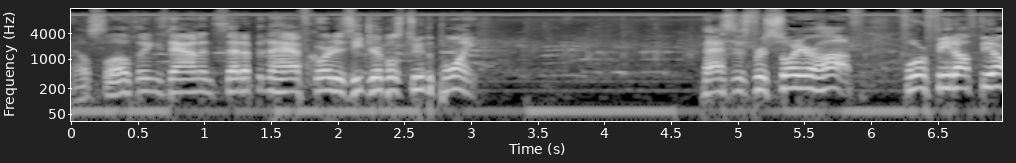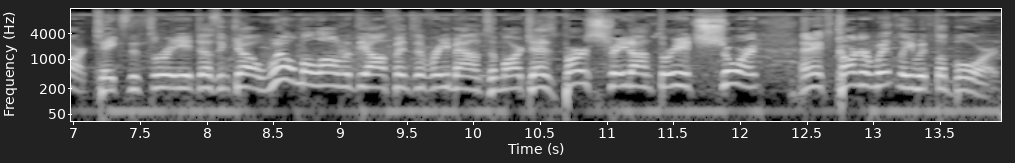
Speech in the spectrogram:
He'll slow things down and set up in the half court as he dribbles through the point. Passes for Sawyer Huff. Four feet off the arc. Takes the three. It doesn't go. Will Malone with the offensive rebound to Martez. Burst straight on three. It's short. And it's Carter Whitley with the board.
